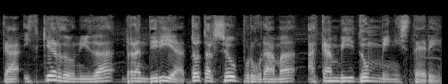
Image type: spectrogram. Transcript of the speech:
que Izquierda Unida rendiria tot el seu programa a canvi d'un ministeri.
